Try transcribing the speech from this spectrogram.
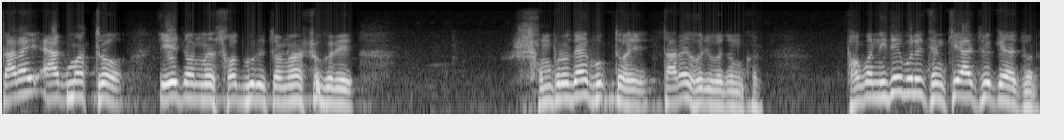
তারাই একমাত্র এ জন্মে সদ্গুরু চরণাশ্র করে সম্প্রদায়ভুক্ত হয়ে তারাই হরিভজন করে। ভগবান নিজেই বলেছেন, কে আসবে কে আসবে না।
